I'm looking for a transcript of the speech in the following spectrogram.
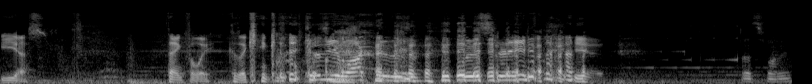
Yes. Thankfully, because I can't get Because you walked through this blue screen. yeah. That's funny.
